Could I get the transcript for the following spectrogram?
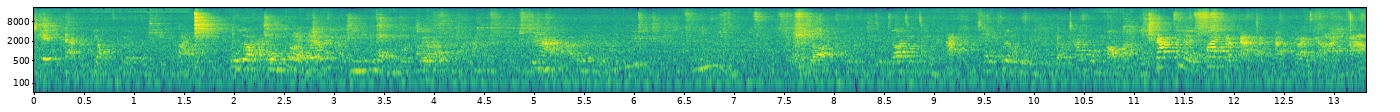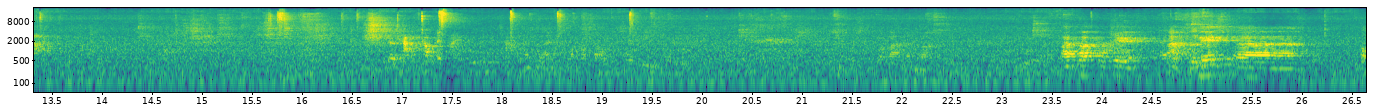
เชฟแอบหยอกเกินคิดไปเพื่อคุ้มเลยนะค่ะนี่แหละค่ะสุดยอดจริงๆค่ะ ใช้เครื่องปรุงรสชาติกลมกล่อมแบบนี้กลับไปเลยป้ายประกาศจากทางรายการค่ะ เดี๋ยวถามกลับไปถ่ายรูปค่ะ ครับครับโอเคอะทีนี้เอ่อต่อ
